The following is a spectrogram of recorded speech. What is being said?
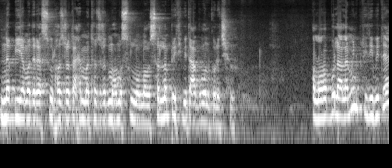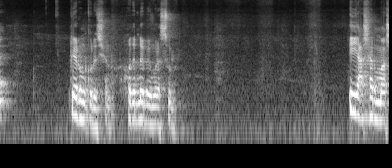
নবী, আমাদের রাসুল হজরত আহমদ হজরত মোহাম্মদ সাল্লা সাল্লাম পৃথিবীতে আগমন করেছেন। আল্লাহ রব্বুল আলমিন পৃথিবীতে প্রেরণ করেছেন, আমাদের নবী রাসুল। এই আষাঢ় মাস,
